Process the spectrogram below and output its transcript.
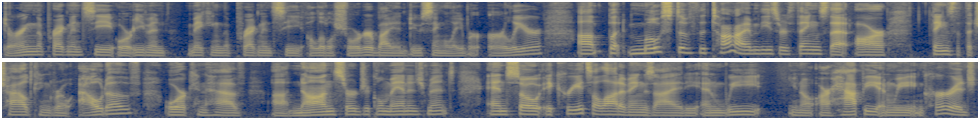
during the pregnancy or even making the pregnancy a little shorter by inducing labor earlier. Uh, but most of the time, these are things that are things that the child can grow out of or can have uh, non surgical management. And so it creates a lot of anxiety. And we you know are happy and we encourage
